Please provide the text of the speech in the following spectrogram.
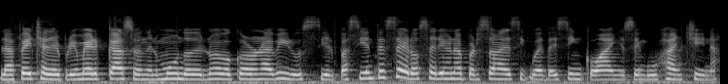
la fecha del primer caso en el mundo del nuevo coronavirus y el paciente cero sería una persona de 55 años en Wuhan, China.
